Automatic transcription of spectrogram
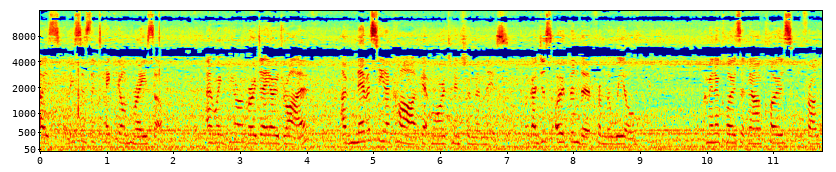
guys, this is the Tekion Razor and we're here on Rodeo Drive. I've never seen a car get more attention than this. Look, I just opened it from the wheel. I'm gonna close it now, close front,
